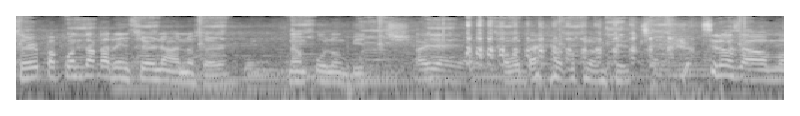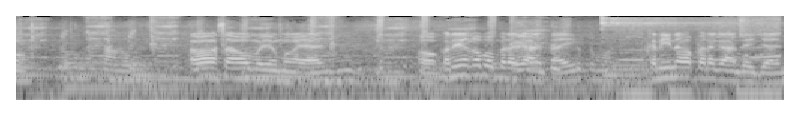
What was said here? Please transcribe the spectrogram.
Sir, papunta ka rin sir na ano sir? Ng Pulong Beach. Ay, ay, ay. Papunta na Pulong Beach. Sino kasama mo? Kasama mo. Ah, kasama mo yung mga yan? Oh, kanina ka pa ba nag-aantay? Kanina ka pa nag-aantay dyan?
